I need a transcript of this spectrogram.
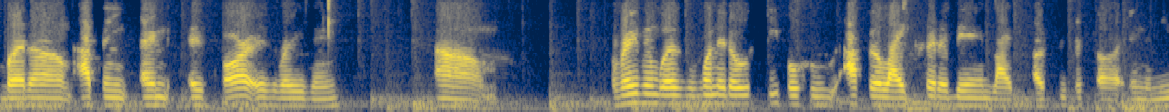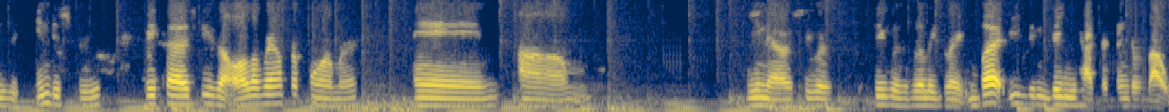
But um, I think, and as far as Raven, um, Raven was one of those people who I feel like could have been like a superstar in the music industry because she's an all-around performer, and um, you know, she was she was really great. But even then, you have to think about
